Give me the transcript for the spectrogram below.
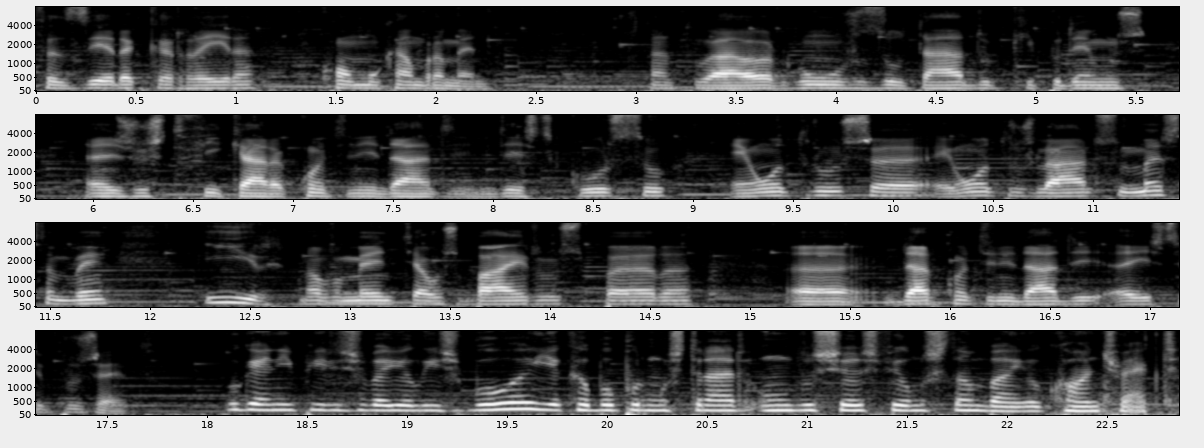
fazer a carreira como cameraman. Portanto, há algum resultado que podemos eh, justificar a continuidade deste curso em outros, eh, em outros lados, mas também ir novamente aos bairros para uh, dar continuidade a este projeto. O Gany Pires veio a Lisboa e acabou por mostrar um dos seus filmes também, o Contract.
